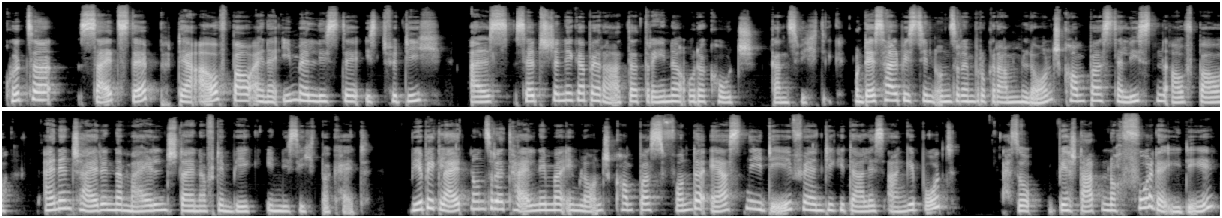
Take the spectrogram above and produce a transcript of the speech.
Kurzer Sidestep, der Aufbau einer E-Mail-Liste ist für dich als selbstständiger Berater, Trainer oder Coach ganz wichtig. Und deshalb ist in unserem Programm Launch Compass der Listenaufbau ein entscheidender Meilenstein auf dem Weg in die Sichtbarkeit. Wir begleiten unsere Teilnehmer im Launch Compass von der ersten Idee für ein digitales Angebot, also wir starten noch vor der Idee,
